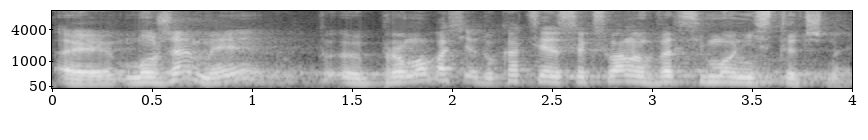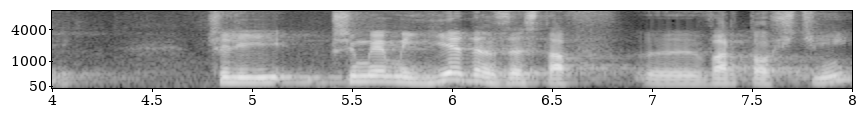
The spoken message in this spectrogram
E, Możemy p- promować edukację seksualną w wersji monistycznej. Czyli przyjmujemy jeden zestaw y, wartości,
